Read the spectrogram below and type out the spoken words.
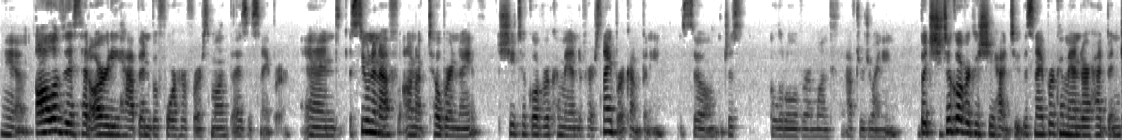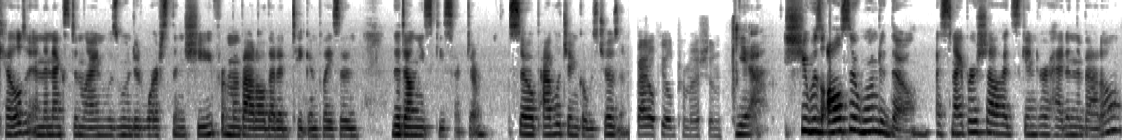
Yeah. All of this had already happened before her first month as a sniper. And soon enough, on October 9th, she took over command of her sniper company. So just a little over a month after joining. But she took over because she had to. The sniper commander had been killed, and the next in line was wounded worse than she from a battle that had taken place in the Dalnitsky sector. So Pavlichenko was chosen. Battlefield promotion. Yeah. She was also wounded, though. A sniper shell had skinned her head in the battle,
